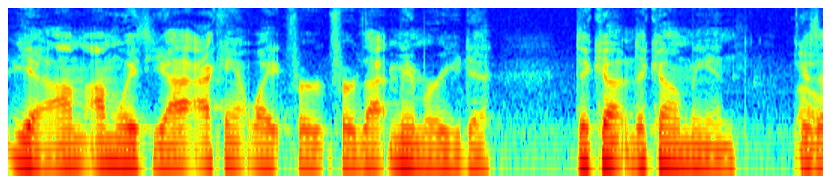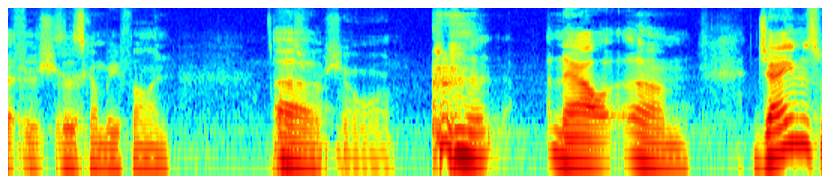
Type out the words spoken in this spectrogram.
yeah, I'm I'm with you. I, I can't wait for, for that memory to to come to come in because Oh, it's, for it's gonna be fun. That's uh, for sure. Now, um, James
